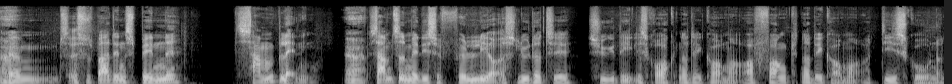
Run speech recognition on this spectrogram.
Ja. Øhm, så jeg synes bare, det er en spændende sammenblanding. Ja. Samtidig med, at de selvfølgelig også lytter til psykedelisk rock, når det kommer, og funk, når det kommer, og disco, når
